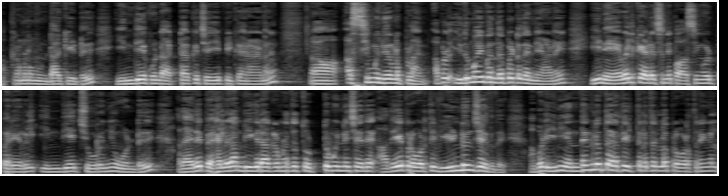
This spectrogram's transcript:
ആക്രമണം ഉണ്ടാക്കിയിട്ട് ഇന്ത്യയെ കൊണ്ട് അറ്റാക്ക് ചെയ്യിപ്പിക്കാനാണ് അസിമുനീറിന്റെ പ്ലാൻ അപ്പോൾ ഇതുമായി ബന്ധപ്പെട്ട് തന്നെയാണ് ഈ നേവൽ കാഡറ്റ്സിന്റെ പാസിംഗ് ഔട്ട് പരേറിൽ ഇന്ത്യയെ ചൊറിഞ്ഞുകൊണ്ട് അതായത് പെഹൽഗാം ഭീകരാക്രമണത്തെ തൊട്ടു മുന്നേ ചെയ്ത അതേ പ്രവൃത്തി വീണ്ടും ചെയ്തത്. അപ്പോൾ ഇനി എന്തെങ്കിലും തരത്തിൽ ഇത്തരത്തിലുള്ള പ്രവർത്തനങ്ങൾ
